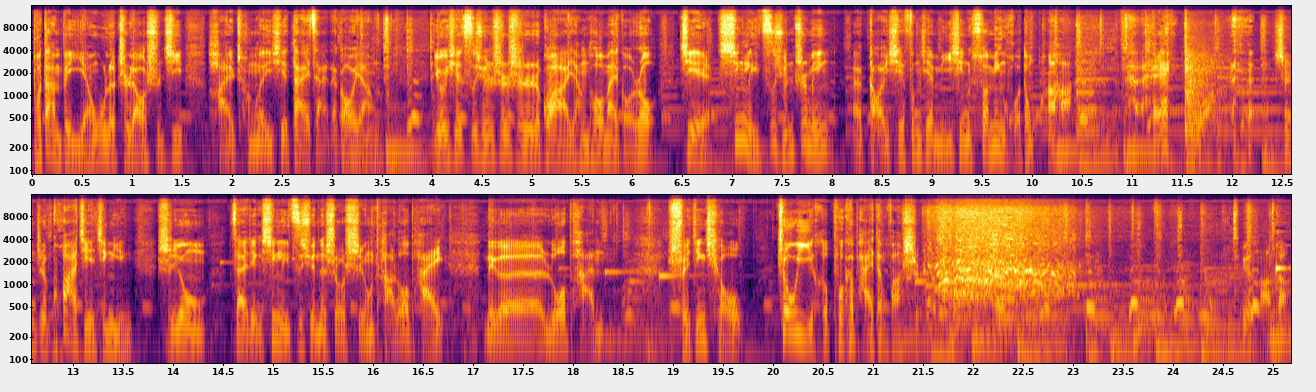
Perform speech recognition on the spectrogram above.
不但被延误了治疗时机，还成了一些待宰的羔羊。有一些咨询师是挂羊头卖狗肉，借心理咨询之名，呃，搞一些封建迷信算命活动，哈哈，嘿 甚至跨界经营，使用在这个心理咨询的时候使用塔罗牌、那个罗盘、水晶球、周易和扑克牌等方式。这个行当。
